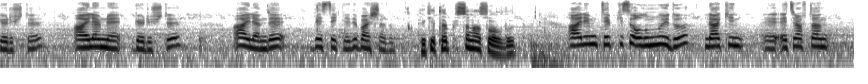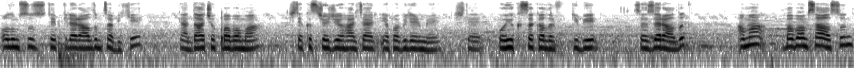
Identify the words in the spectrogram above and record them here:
görüştü, ailemle görüştü. Ailem de destekledi, başladım. Peki tepkisi nasıl oldu? Ailemin tepkisi olumluydu. Lakin e, etraftan olumsuz tepkiler aldım tabii ki. Yani daha çok babama işte kız çocuğu halter yapabilir mi? İşte boyu kısa kalır gibi sözler aldık. Ama babam sağ olsun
